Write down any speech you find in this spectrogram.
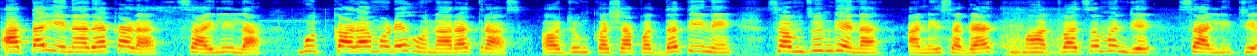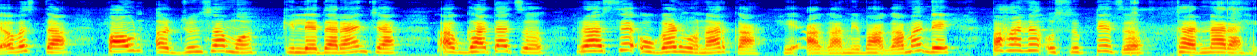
आता येणाऱ्या काळात सायलीला भूतकाळामुळे होणारा त्रास अर्जुन कशा पद्धतीने समजून घेणार आणि सगळ्यात महत्त्वाचं म्हणजे सालीची अवस्था पाहून अर्जुनसमोर किल्लेदारांच्या अपघाताचं रहस्य उघड होणार का हे आगामी भागामध्ये पाहणं उत्सुकतेचं ठरणार आहे.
